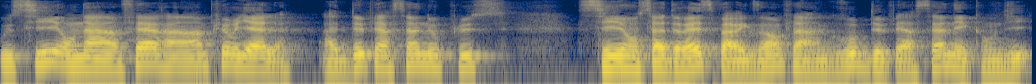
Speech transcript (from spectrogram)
ou si on a affaire à un pluriel, à deux personnes ou plus. Si on s'adresse par exemple à un groupe de personnes et qu'on dit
